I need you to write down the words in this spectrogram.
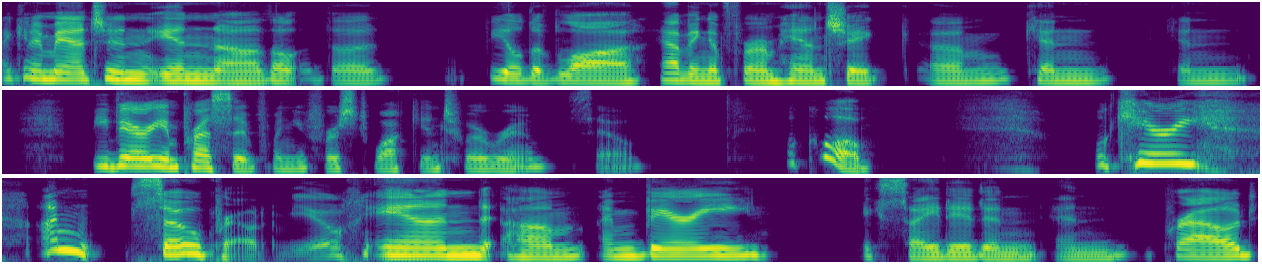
I can imagine in uh, the, the field of law, having a firm handshake um, can can be very impressive when you first walk into a room. So, well, cool. Well, Carrie, I'm so proud of you, and um, I'm very excited and and proud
